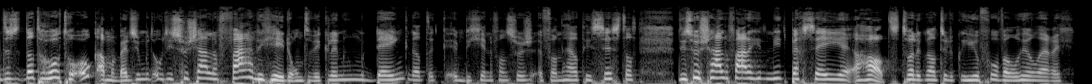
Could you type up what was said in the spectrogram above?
dus dat hoort er ook allemaal bij. Dus je moet ook die sociale vaardigheden ontwikkelen. En ik moet denken dat ik in het begin van, van Healthy Sisters die sociale vaardigheden niet per se had. Terwijl ik natuurlijk hiervoor wel heel erg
